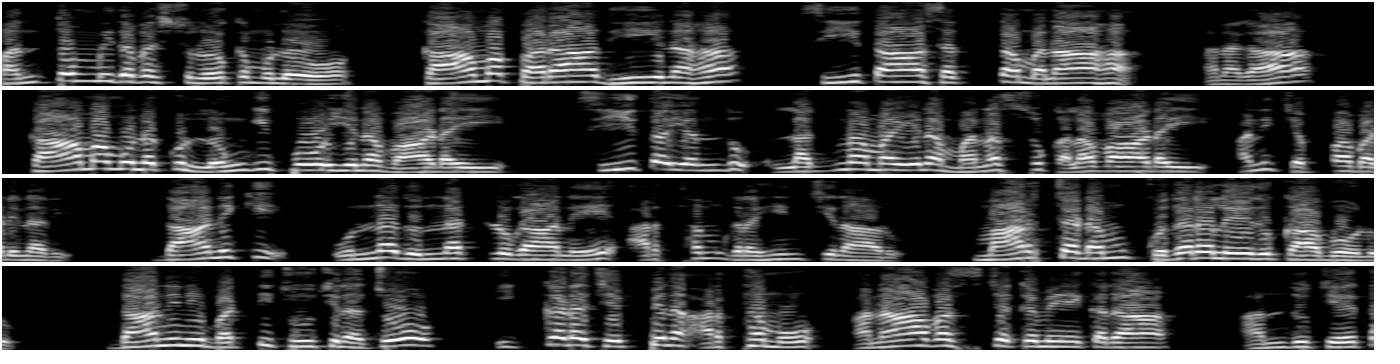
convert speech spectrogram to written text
పంతొమ్మిదవ శ్లోకములో కామపరాధీన సీతాసక్తమనాహ అనగా కామమునకు లొంగిపోయిన వాడై సీతయందు లగ్నమైన మనస్సు కలవాడై అని చెప్పబడినది. దానికి ఉన్నదున్నట్లుగానే అర్థం గ్రహించినారు. మార్చడం కుదరలేదు కాబోలు. దానిని బట్టి చూచినచో ఇక్కడ చెప్పిన అర్థము అనావశ్యకమే కదా. అందుచేత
